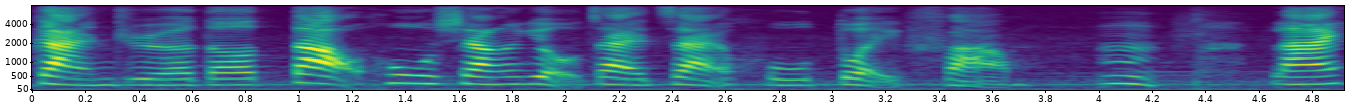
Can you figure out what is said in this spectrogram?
感觉得到互相有在在乎对方。嗯，来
